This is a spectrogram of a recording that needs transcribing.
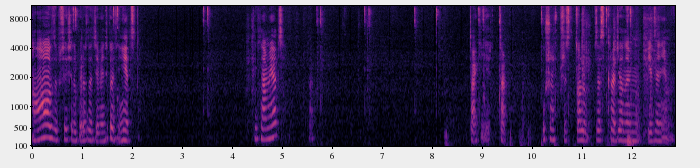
O, zepsuje się dopiero za 9 godzin. Jedz to. Kliknam jedz? Tak. Tak, tak. Usiąść przy stole ze skradzionym jedzeniem.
